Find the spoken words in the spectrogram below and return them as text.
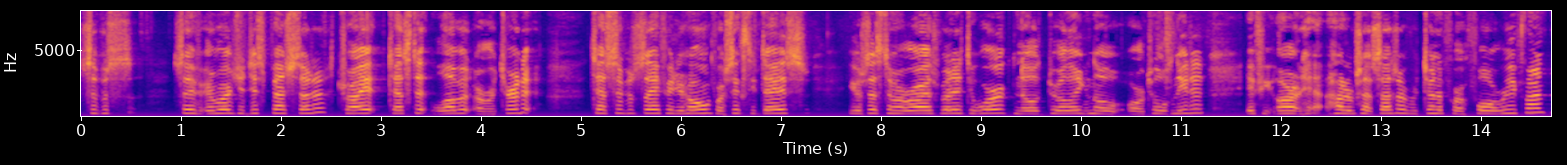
Safe Emergency Dispatch Center. Try it, test it, love it, or return it. Test Safe in your home for 60 days. Your system arrives ready to work, no drilling, no or tools needed. If you aren't 100% satisfied, return it for a full refund.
